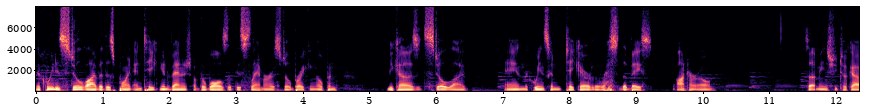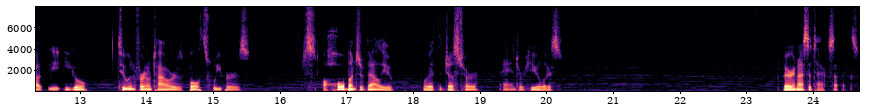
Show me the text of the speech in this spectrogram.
The Queen is still alive at this point and taking advantage of the walls that the Slammer is still breaking open because it's still alive and the queen's going to take care of the rest of the base on her own. So that means she took out the eagle, two inferno towers, both sweepers, just a whole bunch of value with just her and her healers. Very nice attack, Sebix.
